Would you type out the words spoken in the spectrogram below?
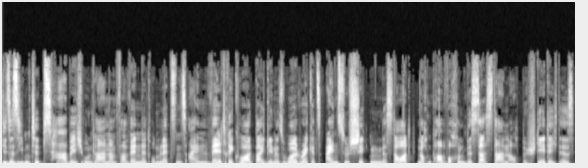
Diese sieben Tipps habe ich unter anderem verwendet, um letztens einen Weltrekord bei Guinness World Records einzuschicken. Das dauert noch ein paar Wochen, bis das dann auch bestätigt ist.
